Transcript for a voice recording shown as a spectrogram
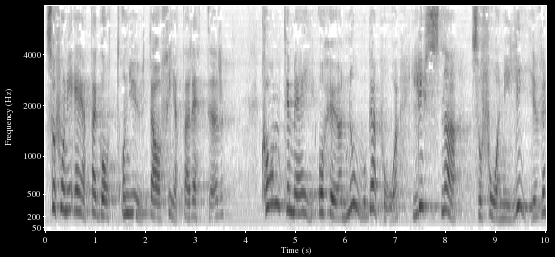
så får ni äta gott och njuta av feta rätter. Kom till mig och hör noga på, lyssna så får ni liv.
